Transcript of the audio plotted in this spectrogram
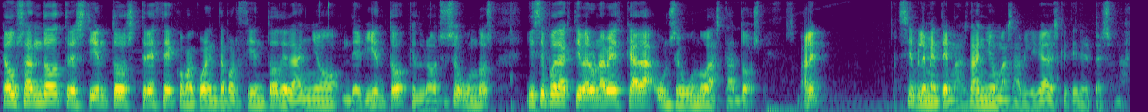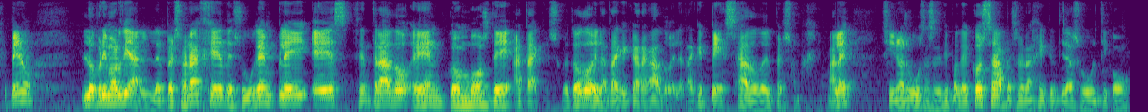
Causando 313,40% de daño de viento, que dura 8 segundos, y se puede activar una vez cada un segundo hasta dos veces, ¿vale? Simplemente más daño, más habilidades que tiene el personaje. Pero lo primordial del personaje, de su gameplay, es centrado en combos de ataque. Sobre todo el ataque cargado, el ataque pesado del personaje, ¿vale? Si no os gusta ese tipo de cosa, personaje que tira su ulti como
